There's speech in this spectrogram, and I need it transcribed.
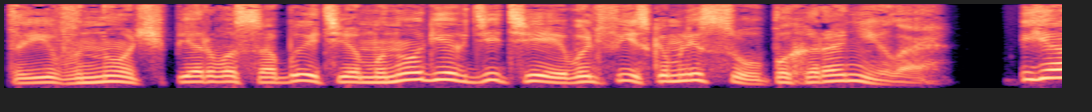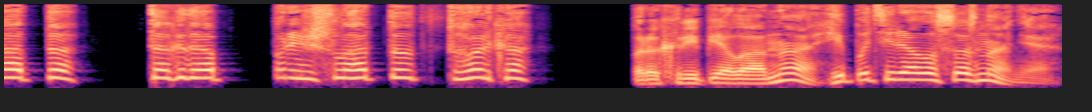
«Ты в ночь первого события многих детей в эльфийском лесу похоронила». «Я-то тогда пришла тут только...» Прохрипела она и потеряла сознание.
